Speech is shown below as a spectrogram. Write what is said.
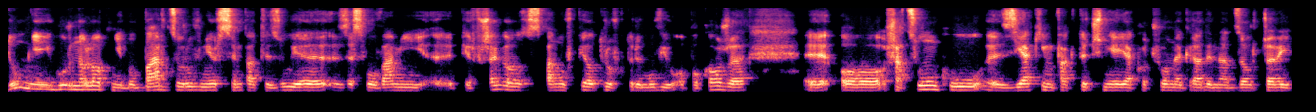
dumnie i górnolotnie, bo bardzo również sympatyzuję ze słowami pierwszego z panów Piotrów, który mówił o pokorze, o szacunku, z jakim faktycznie jako członek Rady Nadzorczej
